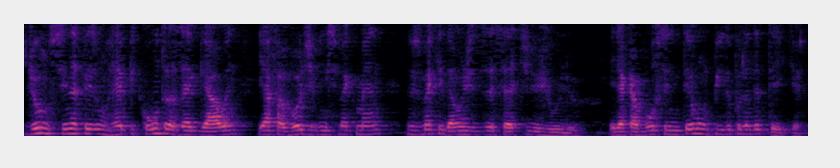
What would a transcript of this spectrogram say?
John Cena fez um rap contra Zack Gowen e a favor de Vince McMahon no SmackDown de 17 de julho. Ele acabou sendo interrompido por Undertaker.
